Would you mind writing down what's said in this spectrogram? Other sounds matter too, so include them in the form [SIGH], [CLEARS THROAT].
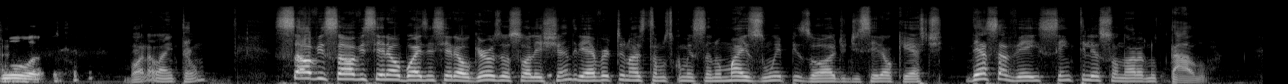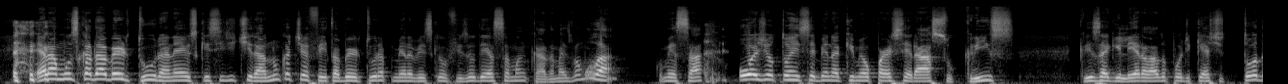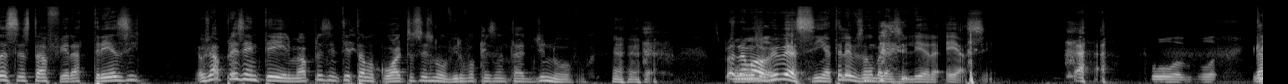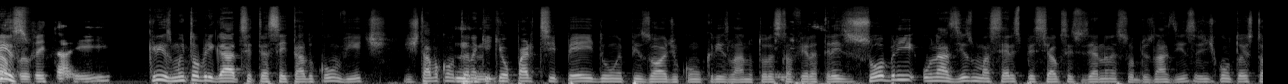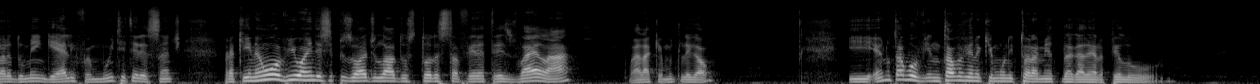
Boa. Bora lá então. Salve, salve, Serial Boys e Serial Girls. Eu sou Alexandre Everton e nós estamos começando mais um episódio de Serialcast. Dessa vez sem trilha sonora no talo. Era a música da abertura, né? Eu esqueci de tirar. Nunca tinha feito a abertura, a primeira vez que eu fiz eu dei essa mancada. Mas vamos lá, começar. Hoje eu tô recebendo aqui meu parceiraço Cris. Cris Aguilera, lá do podcast toda sexta-feira, 13. Eu já apresentei ele, mas eu apresentei, tava com ódio, então vocês não ouviram, eu vou apresentar de novo. [LAUGHS] Esse programa Boa. ao vivo é assim, a televisão brasileira é assim. [LAUGHS] Boa, boa. Não, Cris. aproveitar aí. Cris, muito obrigado por você ter aceitado o convite. A gente estava contando Uhum. aqui que eu participei de um episódio com o Cris lá no Toda Sexta-feira 13 sobre o nazismo, uma série especial que vocês fizeram né, sobre os nazistas. A gente contou a história do Mengele, foi muito interessante. Para quem não ouviu ainda esse episódio lá do Toda Sexta-feira 13, vai lá. Vai lá que é muito legal. E eu não tava ouvindo, não tava vendo aqui o monitoramento da galera pelo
